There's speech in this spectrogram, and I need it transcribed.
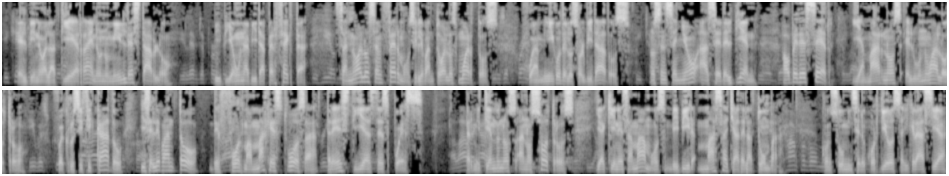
Él vino a la tierra en un humilde establo, vivió una vida perfecta, sanó a los enfermos y levantó a los muertos, fue amigo de los olvidados, nos enseñó a hacer el bien, a obedecer y amarnos el uno al otro. Fue crucificado y se levantó de forma majestuosa tres días después permitiéndonos a nosotros y a quienes amamos vivir más allá de la tumba. Con su misericordiosa y gracia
